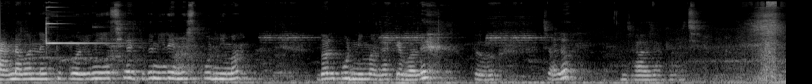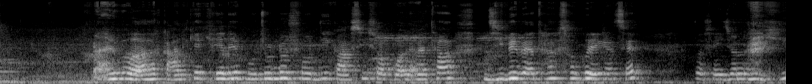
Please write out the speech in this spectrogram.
রান্না বান্না একটু করে নিয়েছি। আর কিন্তু নিরামিষ পূর্ণিমা, দোল পূর্ণিমা যাকে বলে। তো চলো যাওয়া যাক নিচে। আর কালকে খেলে প্রচণ্ড সর্দি, কাশি, সব গলা ব্যথা, জিভে ব্যথা সব হয়ে গেছে। তো সেই জন্য আর কি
